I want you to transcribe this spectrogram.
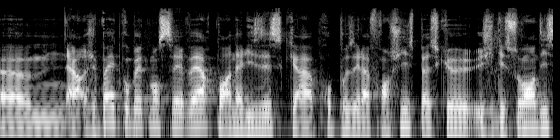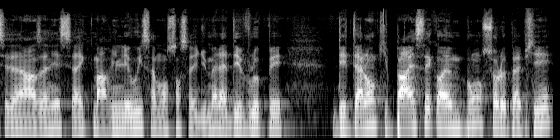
Euh, alors, je vais pas être complètement sévère pour analyser ce qu'a proposé la franchise parce que je l'ai souvent dit ces dernières années. C'est vrai que Marvin Lewis, à mon sens, avait du mal à développer des talents qui paraissaient quand même bons sur le papier.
